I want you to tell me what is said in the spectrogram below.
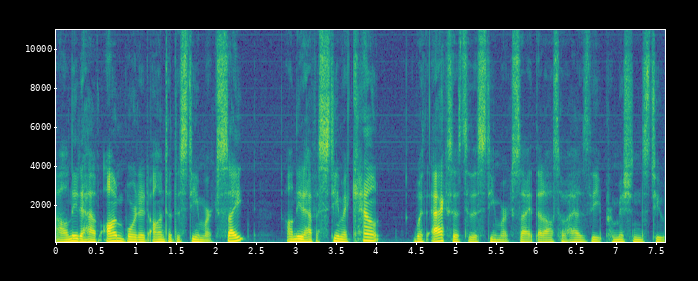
I'll need to have onboarded onto the Steamworks site. I'll need to have a Steam account with access to the Steamworks site that also has the permissions to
